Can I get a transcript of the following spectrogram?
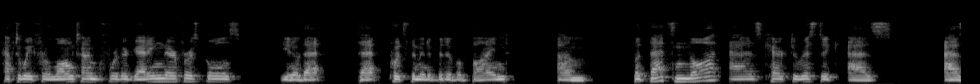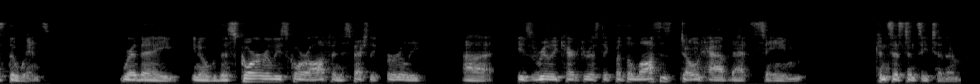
have to wait for a long time before they're getting their first goals you know that that puts them in a bit of a bind um, but that's not as characteristic as as the wins where they, you know, the score early, score often, especially early, uh, is really characteristic. But the losses don't have that same consistency to them,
